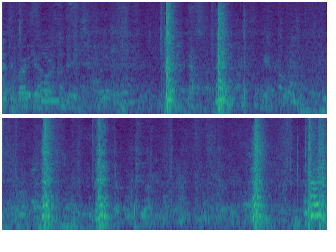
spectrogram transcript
Split the guard, jab underneath. Yes. Again.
